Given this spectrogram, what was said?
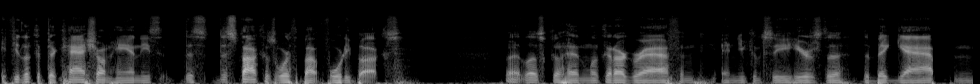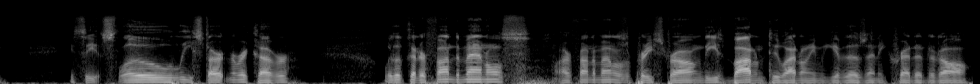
if you look at their cash on hand, these, this this stock is worth about 40 bucks. But let's go ahead and look at our graph, and and you can see here's the the big gap, and you see it slowly starting to recover. We look at our fundamentals. Our fundamentals are pretty strong. These bottom two, I don't even give those any credit at all.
